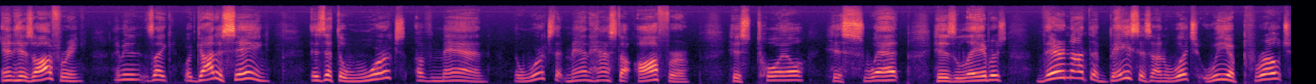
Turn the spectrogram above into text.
and his offering, I mean, it's like what God is saying is that the works of man, the works that man has to offer, his toil, his sweat, his labors, they're not the basis on which we approach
